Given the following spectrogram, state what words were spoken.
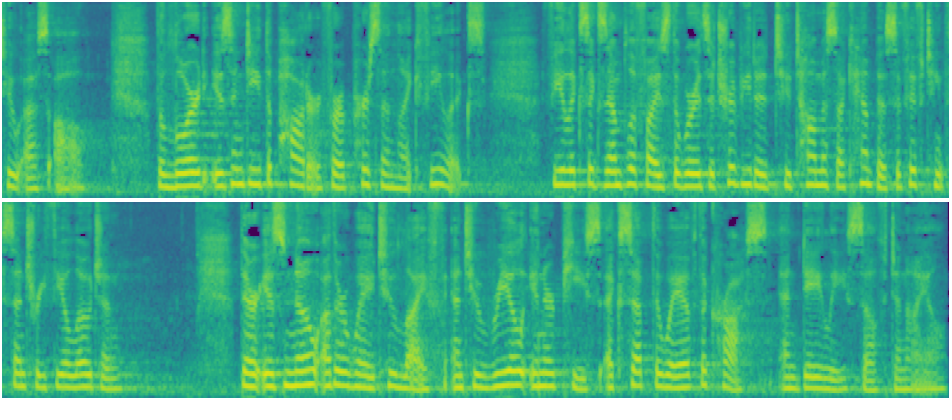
to us all. The Lord is indeed the potter for a person like Felix. Felix exemplifies the words attributed to Thomas à Kempis, a 15th century theologian. There is no other way to life and to real inner peace except the way of the cross and daily self denial.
